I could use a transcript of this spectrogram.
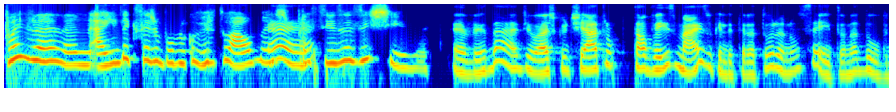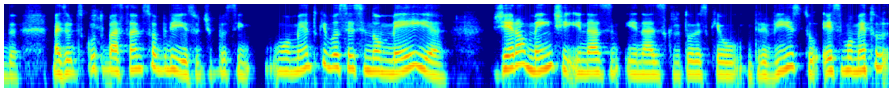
Pois é, né? ainda que seja um público virtual, mas é. precisa existir, né? É verdade. Eu acho que o teatro, talvez mais do que literatura, não sei, estou na dúvida. Mas eu discuto bastante sobre isso. Tipo assim, o momento que você se nomeia, geralmente, e nas, e nas escrituras que eu entrevisto, esse momento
